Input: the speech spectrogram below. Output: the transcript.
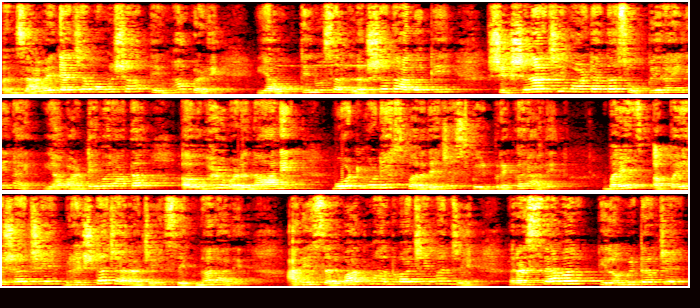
पण जावे त्याच्या वंशा तेव्हा कळे या उक्तीनुसार लक्षात आलं की शिक्षणाची वाट आता सोपी राहिली नाही. या वाटेवर आता अवघड वळणं आली. मोठमोठे स्पर्धेचे स्पीड ब्रेकर आले. बरेच अपयशाचे भ्रष्टाचाराचे सिग्नल आले. आणि सर्वात महत्त्वाचे म्हणजे रस्त्यावर किलोमीटरचे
